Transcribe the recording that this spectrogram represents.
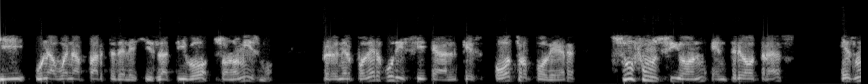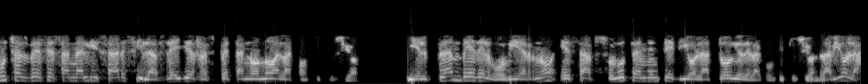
y una buena parte del legislativo son lo mismo. Pero en el Poder Judicial, que es otro poder, su función, entre otras, es muchas veces analizar si las leyes respetan o no a la Constitución. Y el plan B del gobierno es absolutamente violatorio de la Constitución, la viola.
